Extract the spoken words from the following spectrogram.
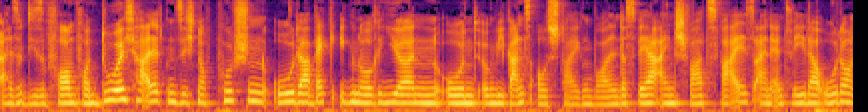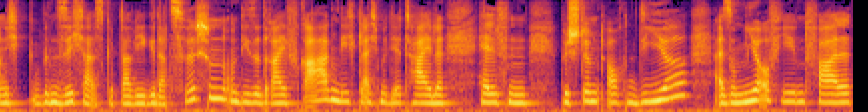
also diese Form von durchhalten, sich noch pushen oder wegignorieren und irgendwie ganz aussteigen wollen. Das wäre ein Schwarz-Weiß, ein Entweder-Oder und ich bin sicher, es gibt da Wege dazwischen und diese drei Fragen, die ich gleich mit dir teile, helfen bestimmt auch dir, also mir auf jeden Fall,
